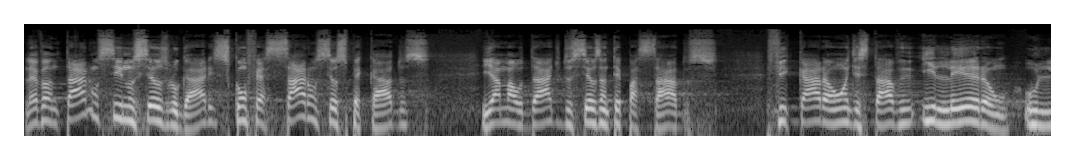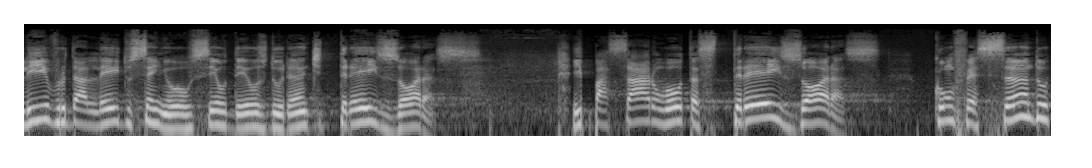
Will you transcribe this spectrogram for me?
Levantaram-se nos seus lugares, confessaram seus pecados e a maldade dos seus antepassados. Ficaram onde estavam e leram o livro da lei do Senhor, o seu Deus, durante três horas. E passaram outras três horas confessando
